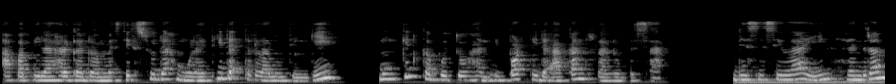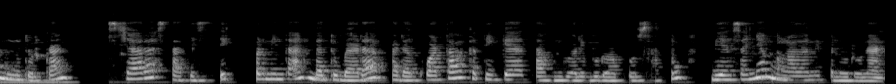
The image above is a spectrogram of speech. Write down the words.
Apabila harga domestik sudah mulai tidak terlalu tinggi, mungkin kebutuhan impor tidak akan terlalu besar. Di sisi lain, Hendra menuturkan, secara statistik, permintaan batu bara pada kuartal ketiga tahun 2021 biasanya mengalami penurunan,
